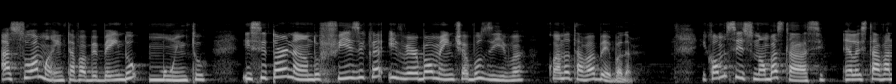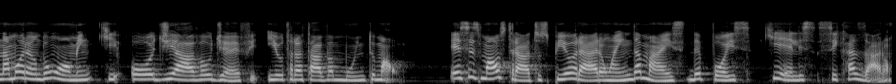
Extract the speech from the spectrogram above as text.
A sua mãe estava bebendo muito e se tornando física e verbalmente abusiva quando estava bêbada. E como se isso não bastasse, ela estava namorando um homem que odiava o Jeff e o tratava muito mal. Esses maus tratos pioraram ainda mais depois que eles se casaram.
